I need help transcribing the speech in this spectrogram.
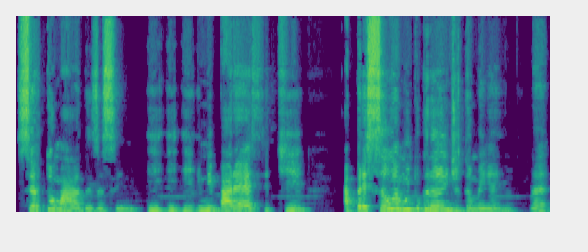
ser tomadas. assim. E, e, e me parece que a pressão é muito grande também ainda. Né?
